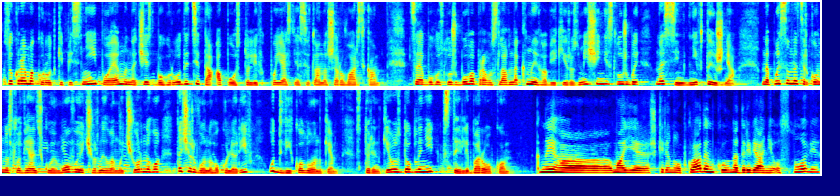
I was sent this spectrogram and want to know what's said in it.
зокрема короткі пісні, поеми на честь Богородиці та апостолів, пояснює Світлана Шароварська. Це богослужбова православна книга, в якій розміщені служби на сім днів тижня. Написана церковнослов'янською мовою чорнилами чорного та червоного кольорів у дві колонки. Сторінки оздоблені в стилі бароко. Книга має шкіряну обкладинку на дерев'яній основі,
